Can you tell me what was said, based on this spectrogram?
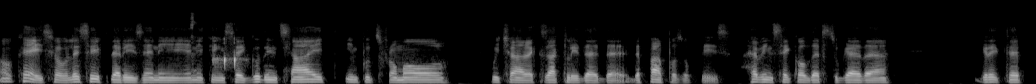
okay, so let's see if there is any anything say good insight, inputs from all, which are exactly the the, the purpose of this, having stakeholders together, great cap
